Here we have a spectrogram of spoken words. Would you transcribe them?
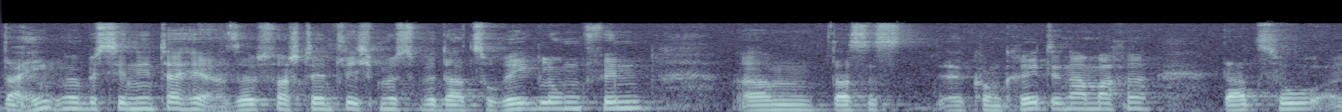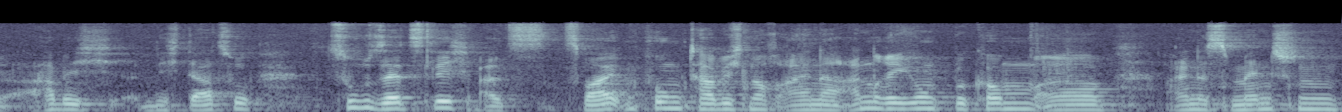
da hinken wir ein bisschen hinterher. Selbstverständlich müssen wir dazu Regelungen finden. Ähm, das ist äh, konkret in der Mache. Dazu äh, habe ich, nicht dazu, zusätzlich als zweiten Punkt habe ich noch eine Anregung bekommen äh, eines Menschen,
